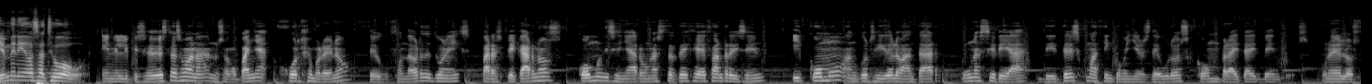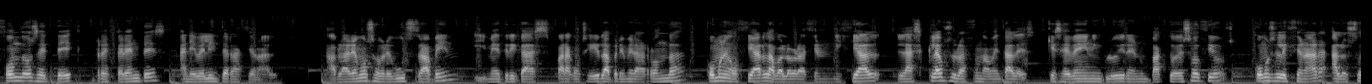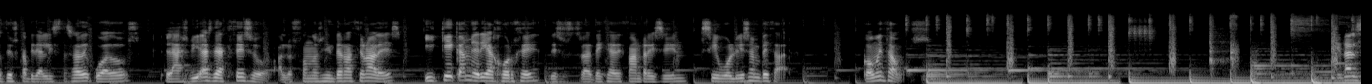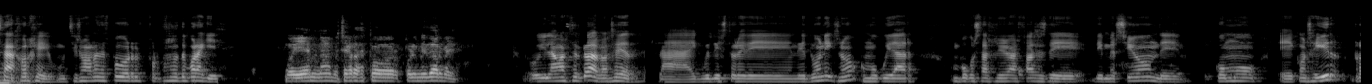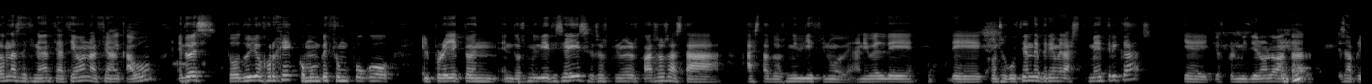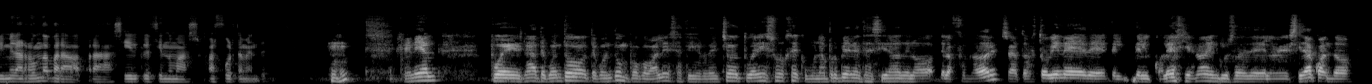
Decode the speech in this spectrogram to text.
Bienvenidos a Chugo. En el episodio de esta semana nos acompaña Jorge Moreno, CEO fundador de Tunex, para explicarnos cómo diseñar una estrategia de fundraising y cómo han conseguido levantar una serie A de 3,5 millones de euros con Bright Eye Ventures, uno de los fondos de tech referentes a nivel internacional. Hablaremos sobre bootstrapping y métricas para conseguir la primera ronda, cómo negociar la valoración inicial, las cláusulas fundamentales que se deben incluir en un pacto de socios, cómo seleccionar a los socios capitalistas adecuados, las vías de acceso a los fondos internacionales y qué cambiaría Jorge de su estrategia de fundraising si volviese a empezar. Comenzamos. ¿Qué tal está, Jorge? Muchísimas gracias por, pasarte por aquí. Muy bien, muchas gracias por invitarme. Hoy la masterclass va a ser la equity story de, de Tuonix, ¿no? Cómo cuidar un poco estas primeras fases de, inversión, de cómo eh, conseguir rondas de financiación al fin y al cabo. Entonces, todo tuyo, Jorge, ¿cómo empezó un poco el proyecto en, 2016, esos primeros pasos hasta, hasta 2019, a nivel de, consecución de primeras métricas que, os permitieron levantar esa primera ronda para, seguir creciendo más, más fuertemente? Genial. Pues nada, te cuento, te cuento un poco, ¿vale? Es decir, de hecho, Twenty surge como una propia necesidad de, los fundadores. O sea, todo esto viene del colegio, ¿no? Incluso de la universidad, cuando,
